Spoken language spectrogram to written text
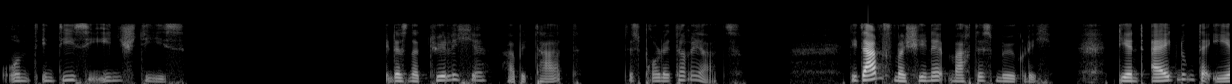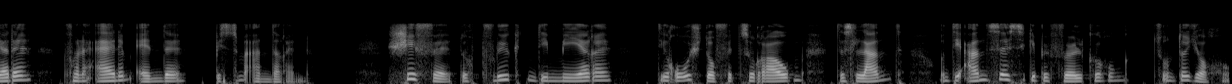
und in die sie ihn stieß, in das natürliche Habitat des Proletariats. Die Dampfmaschine macht es möglich, die Enteignung der Erde von einem Ende bis zum anderen. Schiffe durchpflügten die Meere, die Rohstoffe zu rauben, das Land und die ansässige Bevölkerung zu unterjochen.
